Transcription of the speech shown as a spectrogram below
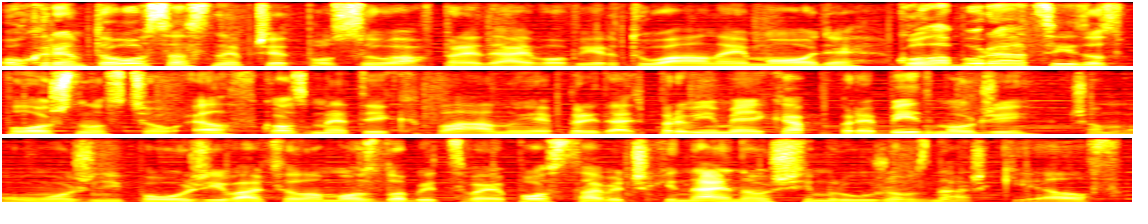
Okrem toho sa Snapchat posúva v predaj vo virtuálnej móde. V kolaborácii so spoločnosťou Elf Cosmetic plánuje pridať prvý make-up pre Bitmoji, čo mu umožní používateľom ozdobiť svoje postavičky najnovším rúžom značky Elf.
